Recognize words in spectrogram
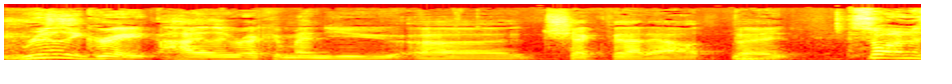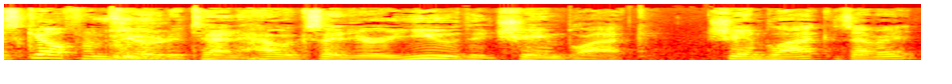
really great. Highly recommend you uh, check that out. But So on a scale from zero to ten, how excited are you that Shane Black? Shane Black, is that right?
